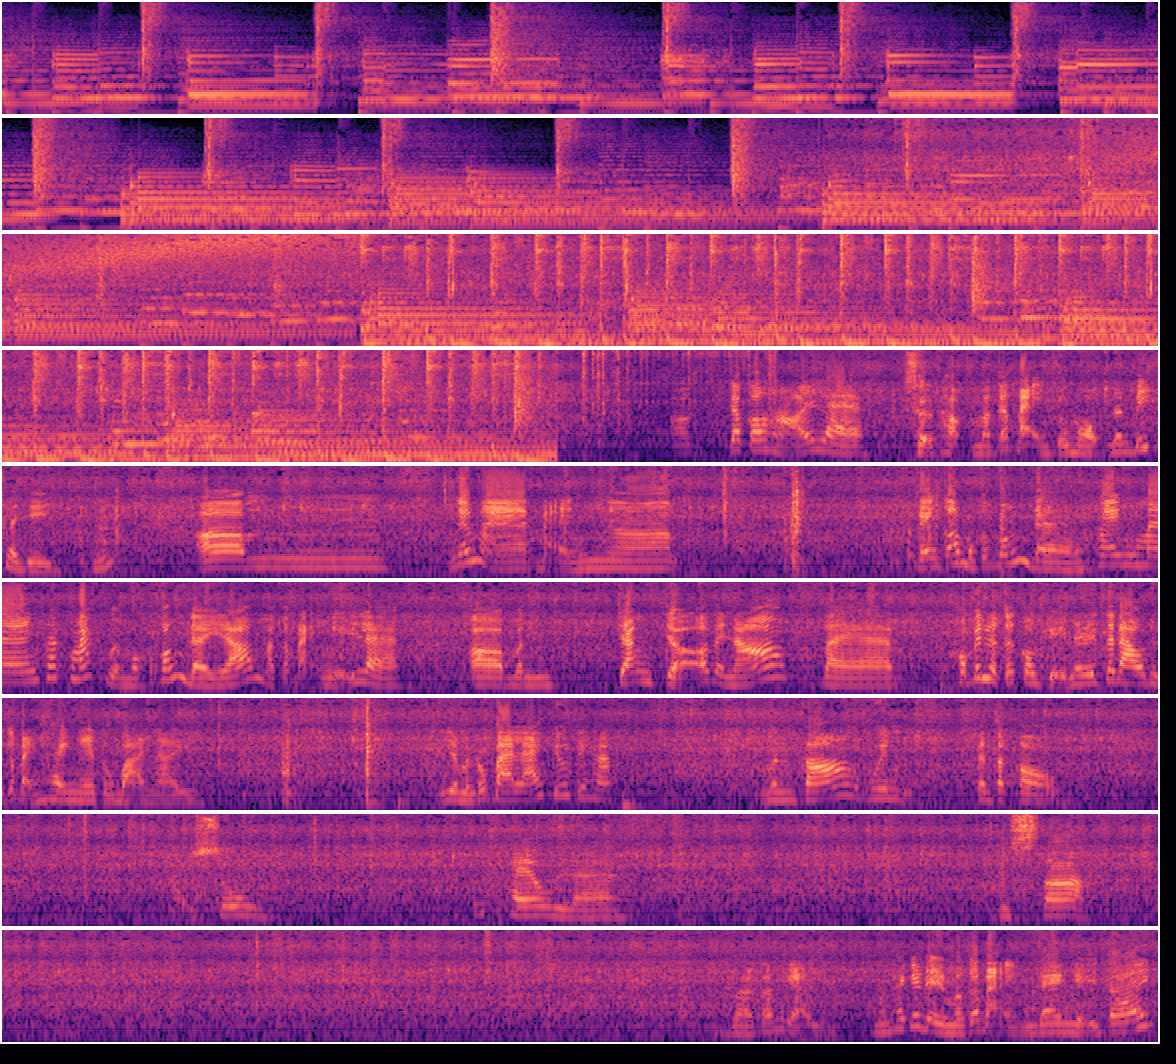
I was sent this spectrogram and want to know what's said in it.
Ờ, cho câu hỏi là sự thật mà các bạn tụ một nên biết là gì? Um, nếu mà bạn uh, đang có một cái vấn đề hoang mang thắc mắc về một cái vấn đề gì đó mà các bạn nghĩ là uh, mình trăn trở về nó và không biết là cái câu chuyện này đi tới đâu thì các bạn hay nghe tụ bài này. Bây giờ mình rút ba lá trước đi ha. Mình có Win Pentacle. Hậu su tiếp theo là The Star. Và tấm gậy mình thấy cái điều mà các bạn đang nghĩ tới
